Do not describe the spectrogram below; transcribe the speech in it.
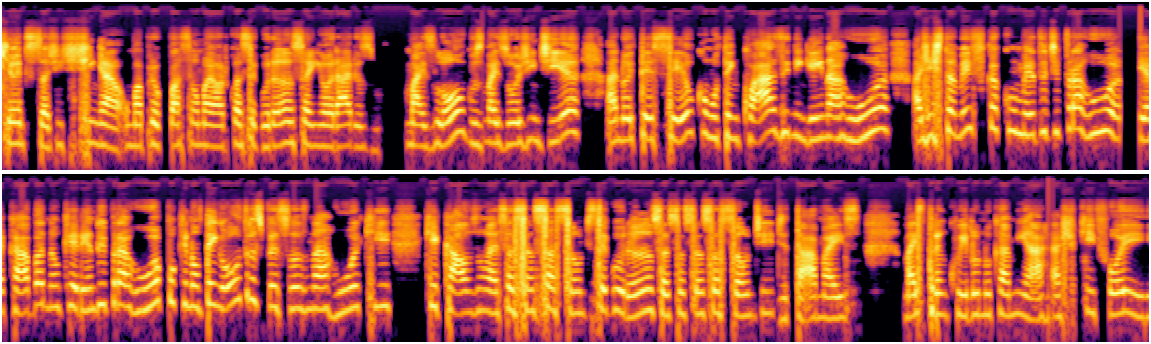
que antes a gente tinha uma preocupação maior com a segurança em horários mais longos, mas hoje em dia anoiteceu, como tem quase ninguém na rua, a gente também fica com medo de ir para a rua e acaba não querendo ir para a rua porque não tem outras pessoas na rua que, que causam essa sensação de segurança, essa sensação de estar tá mais, mais tranquilo no caminhar. Acho que foi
